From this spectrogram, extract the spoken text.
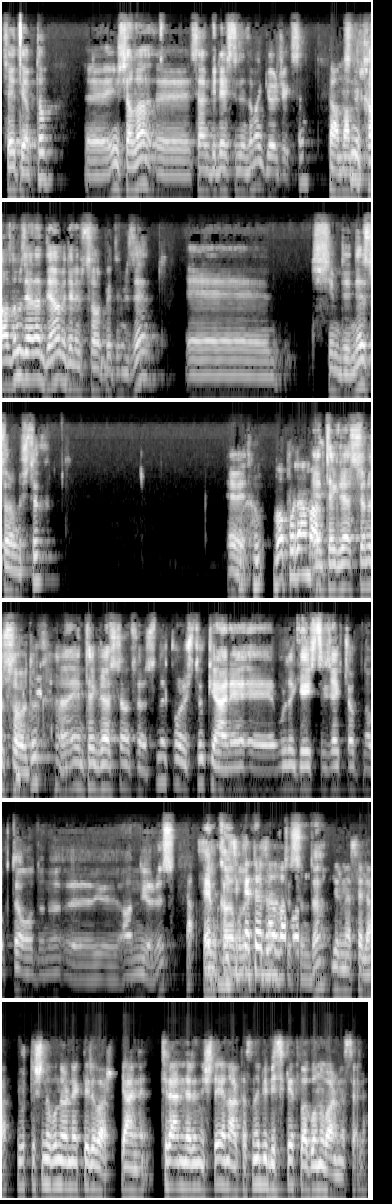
Set yaptım. Ee, inşallah e, sen birleştirdiğin zaman göreceksin. Tamam. Şimdi kaldığımız yerden devam edelim sohbetimize. Ee, şimdi ne sormuştuk? Evet. Vapurdan bahsettik. Entegrasyonu sorduk. Ha, entegrasyon sorusunda konuştuk. Yani e, burada geliştirecek çok nokta olduğunu e, anlıyoruz. Ya, Hem kalabalık noktasında. Bir mesela. Yurt dışında bunun örnekleri var. Yani trenlerin işte en arkasında bir bisiklet vagonu var mesela.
